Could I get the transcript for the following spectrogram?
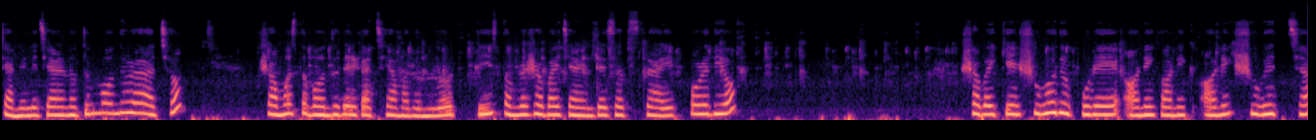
চ্যানেলে যারা নতুন বন্ধুরা আছো, সমস্ত বন্ধুদের কাছে আমার অনুরোধ প্লিজ তোমরা সবাই চ্যানেলটা সাবস্ক্রাইব করে দিও। সবাইকে শুভ দুপুরে, অনেক অনেক অনেক শুভেচ্ছা।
